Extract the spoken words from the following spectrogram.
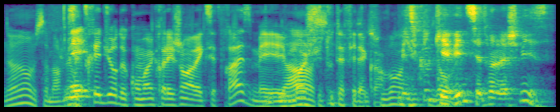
Non, non, mais ça marche Mais- C'est très dur de convaincre les gens avec cette phrase, mais Non, moi, je suis tout à fait d'accord. souvent mais du coup. Kevin, c'est toi la chemise.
